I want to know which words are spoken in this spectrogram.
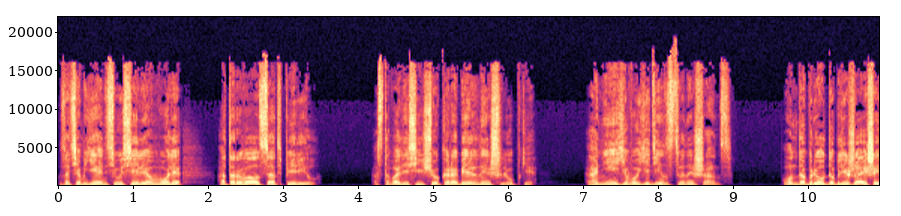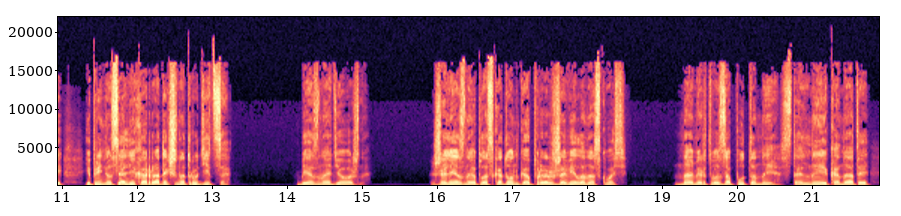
Затем Йенси усилием воли оторвался от перил. Оставались еще корабельные шлюпки. Они — его единственный шанс. Он добрел до ближайшей и принялся лихорадочно трудиться. Безнадежно. Железная плоскодонка проржавела насквозь. Намертво запутанные стальные канаты —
